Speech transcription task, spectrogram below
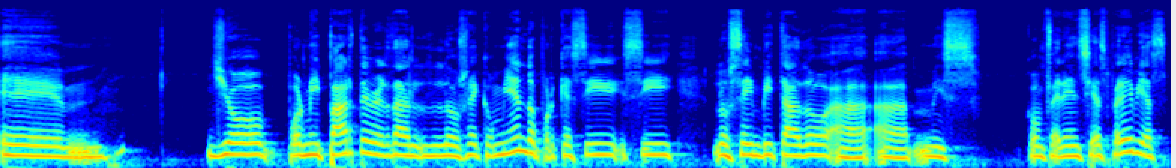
em, yo, por mi parte, ¿verdad? Los recomiendo porque sí, sí los he invitado a, mis conferencias previas.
